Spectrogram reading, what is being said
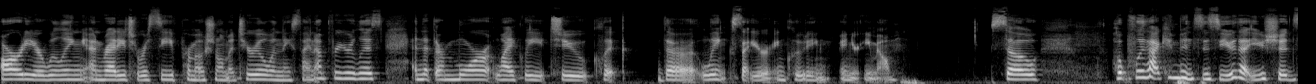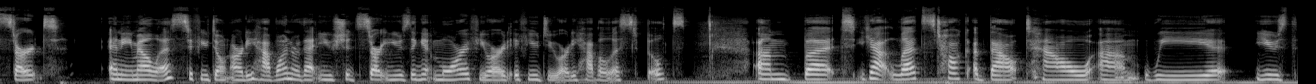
already are willing and ready to receive promotional material when they sign up for your list and that they're more likely to click the links that you're including in your email. So, hopefully, that convinces you that you should start an email list if you don't already have one, or that you should start using it more if you are if you do already have a list built. Um, but yeah, let's talk about how um, we used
